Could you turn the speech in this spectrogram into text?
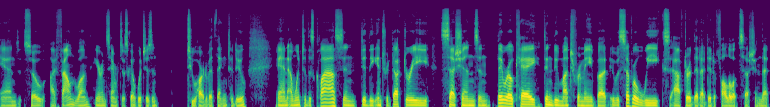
And so I found one here in San Francisco, which isn't too hard of a thing to do. And I went to this class and did the introductory sessions, and they were okay. Didn't do much for me, but it was several weeks after that I did a follow up session that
